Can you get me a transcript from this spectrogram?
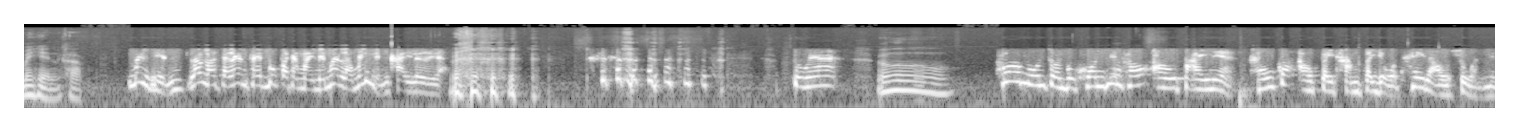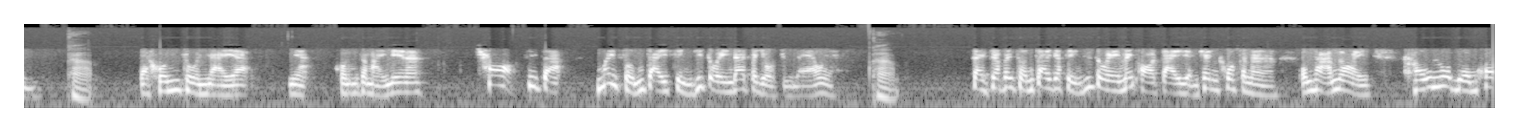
ไม่เห็นครับ ไม่เห็นแล้วเราจะเล่นเฟซบุ๊กไปทำไมในเมื่อเราไม่เห็นใครเลยอะ ถูกไหมฮะโอ้ข้อมูลส่วนบุคคลที่เขาเอาไปเนี่ยเขาก็เอาไปทำประโยชน์ให้เราส่วนหนึ่งครับ แต่คนส่วนใหญ่อะเนี่ย คนสมัยนี้นะชอบที่จะไม่สนใจสิ่งที่ตัวเองได้ประโยชน์อยู่แล้วไงครับ แต่จะไปสนใจกับสิ่งที่ตัวเองไม่พอใจอย่างเช่นโฆษณา ผมถามหน่อย เขารวบรวมข้อ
